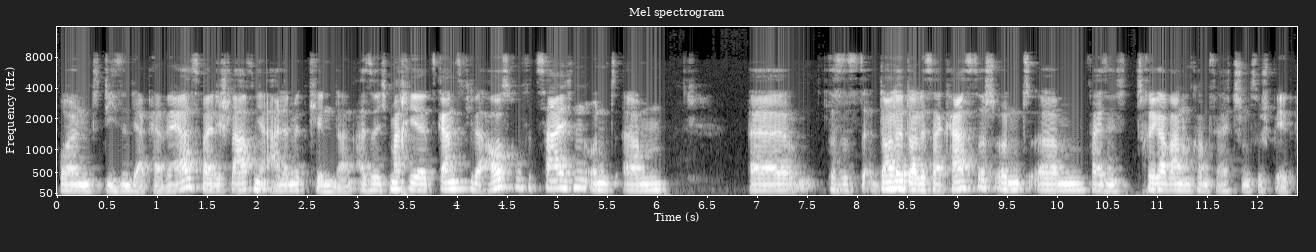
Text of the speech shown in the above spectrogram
und die sind ja pervers, weil die schlafen ja alle mit Kindern. Also ich mache hier jetzt ganz viele Ausrufezeichen und ähm, äh, das ist dolle, dolle sarkastisch und ähm, weiß nicht, Triggerwarnung kommt vielleicht schon zu spät.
